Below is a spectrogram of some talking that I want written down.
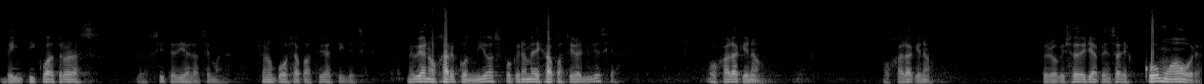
24 horas los 7 días de la semana. Yo no puedo ya pastorear esta iglesia. ¿Me voy a enojar con Dios porque no me deja pastorear la iglesia? Ojalá que no. Ojalá que no. Pero lo que yo debería pensar es cómo ahora,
